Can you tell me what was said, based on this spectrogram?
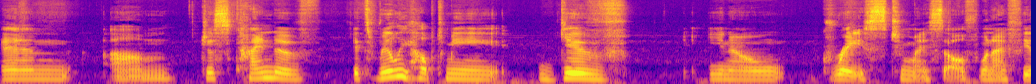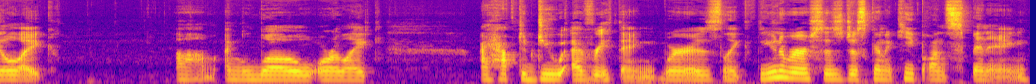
And um, just kind of it's really helped me give you know grace to myself when i feel like um, i'm low or like i have to do everything. Whereas like the universe is just going to keep on spinning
